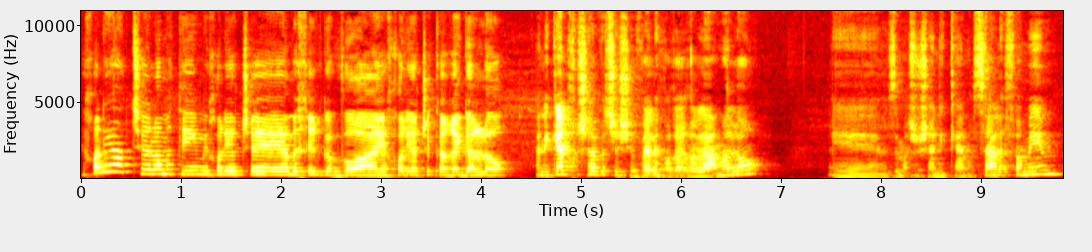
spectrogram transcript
יכול להיות שלא מתאים, יכול להיות שהמחיר גבוה, יכול להיות שכרגע לא. אני כן חושבת ששווה לברר למה לא. אה, זה משהו שאני כן עושה לפעמים,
